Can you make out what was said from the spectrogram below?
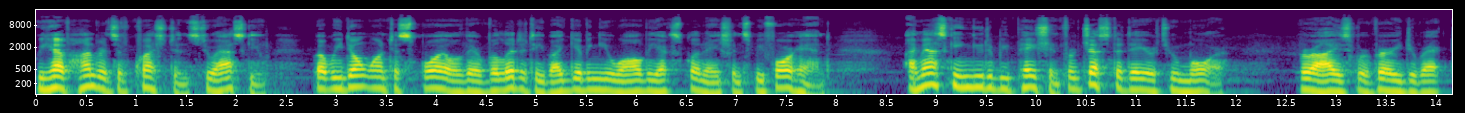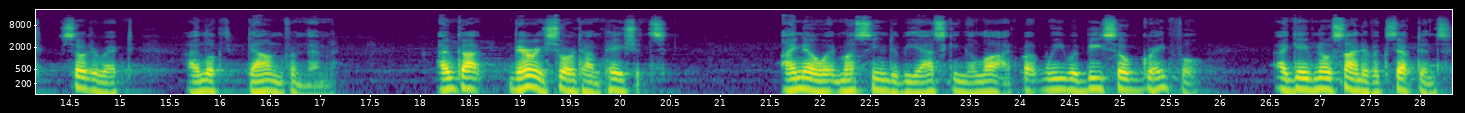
We have hundreds of questions to ask you, but we don't want to spoil their validity by giving you all the explanations beforehand. I'm asking you to be patient for just a day or two more. Her eyes were very direct, so direct I looked down from them. I've got very short on patience. I know it must seem to be asking a lot, but we would be so grateful. I gave no sign of acceptance,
